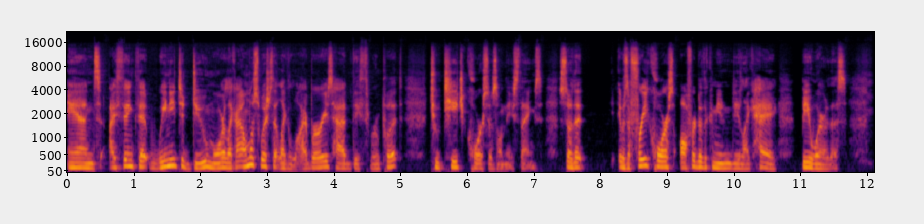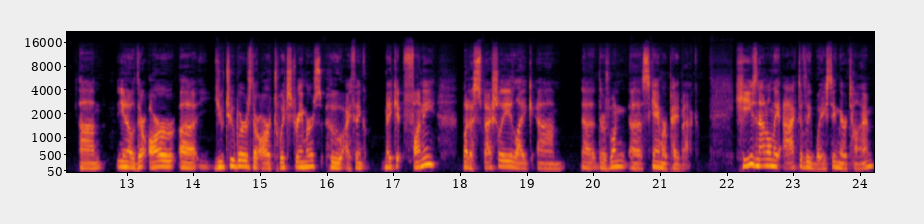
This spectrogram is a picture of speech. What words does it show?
And I think that we need to do more. Like, I almost wish that like libraries had the throughput to teach courses on these things so that it was a free course offered to the community like hey be aware of this um, you know there are uh, youtubers there are twitch streamers who i think make it funny but especially like um, uh, there's one uh, scammer payback he's not only actively wasting their time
